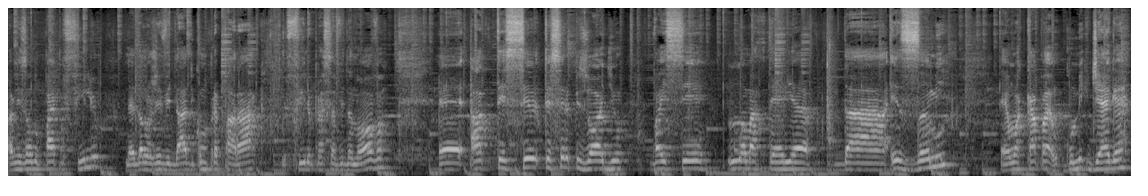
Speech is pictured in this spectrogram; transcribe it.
a visão do pai pro filho, né, da longevidade, como preparar o filho para essa vida nova. É, a terceiro, terceiro episódio vai ser uma matéria da Exame, é uma capa com Mick Jagger,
